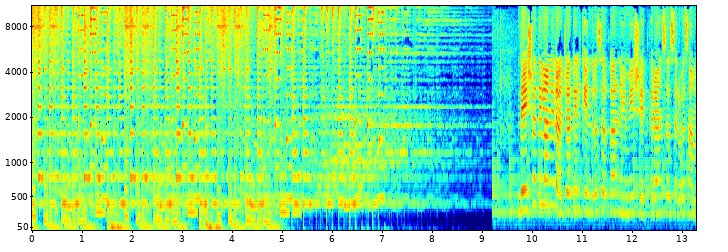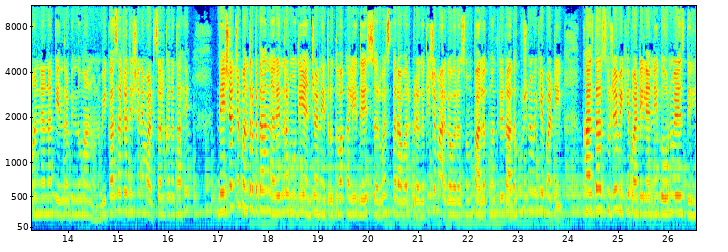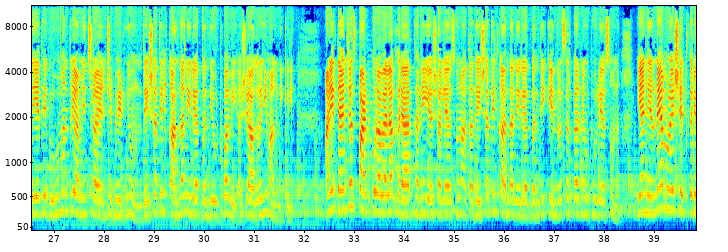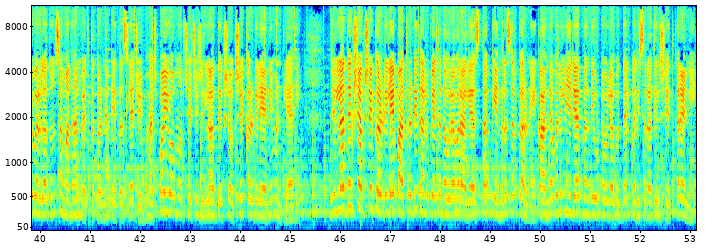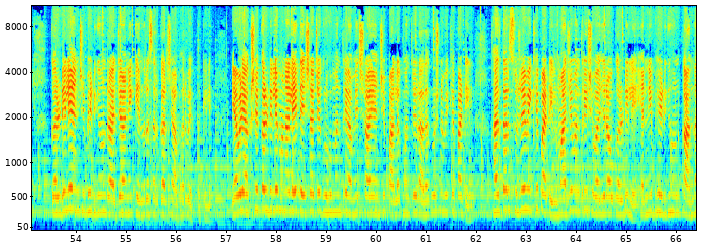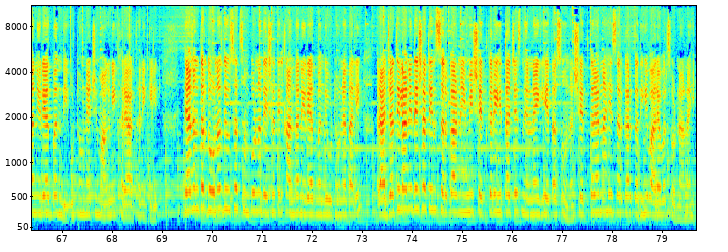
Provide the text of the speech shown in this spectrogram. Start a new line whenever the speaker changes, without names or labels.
thank you देशातील आणि राज्यातील केंद्र सरकार नेहमी शेतकऱ्यांसह सर्वसामान्यांना केंद्रबिंदू मानून विकासाच्या दिशेने वाटचाल करत आहे. देशाचे पंतप्रधान नरेंद्र मोदी यांच्या नेतृत्वाखाली देश सर्व स्तरावर प्रगतीच्या मार्गावर असून पालकमंत्री राधाकृष्ण विखे पाटील खासदार सुजय विखे पाटील यांनी दोन वेळेस दिल्ली येथे गृहमंत्री अमित शहा यांची भेट घेऊन देशातील कांदा निर्यात बंदी उठवावी अशी आग्रही मागणी केली. आणि त्यांच्याच पाठपुराव्याला खऱ्या अर्थाने यश आले असून आता देशातील कांदा निर्यात बंदी केंद्र सरकारने उठवली असून या निर्णयामुळे शेतकरी वर्गातून समाधान व्यक्त करण्यात येत असल्याचे भाजपा युवा मोर्चाचे जिल्हाध्यक्ष अक्षय कर्डिले यांनी म्हटले आहे. जिल्हाध्यक्ष अक्षय कर्डिले पाथर्डी तालुक्याच्या दौऱ्यावर आले असता केंद्र सरकारने कांद्यावरील निर्यात बंदी उठवल्याबद्दल परिसरातील शेतकऱ्यांनी कर्डिले यांची भेट घेऊन राज्य आणि केंद्र सरकारचे आभार व्यक्त केले. यावेळी अक्षय कर्डिले म्हणाले देशाचे गृहमंत्री अमित शहा यांची पालकमंत्री राधाकृष्ण विखे पाटील खासदार सुजय विखे पाटील माजी मंत्री शिवाजीराव कर्डिले यांनी भेट घेऊन कांदा निर्यात बंदी उठवण्याची मागणी खऱ्या अर्थाने केली. त्यानंतर दोनच दिवसात संपूर्ण देशातील कांदा निर्यात बंदी उठवण्यात आली. राज्यातील आणि देशातील सरकार नेहमी शेतकरी हिताचेच निर्णय घेत असून शेतकऱ्यांना हे सरकार कधीही वाऱ्यावर सोडणार नाही.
